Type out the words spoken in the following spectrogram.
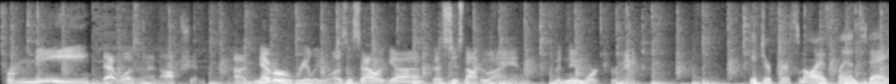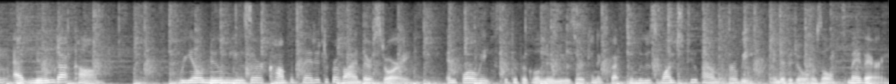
For me, that wasn't an option. I never really was a salad guy. That's just not who I am. But Noom worked for me. Get your personalized plan today at Noom.com. Real Noom user compensated to provide their story. In four weeks, the typical Noom user can expect to lose one to two pounds per week. Individual results may vary.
